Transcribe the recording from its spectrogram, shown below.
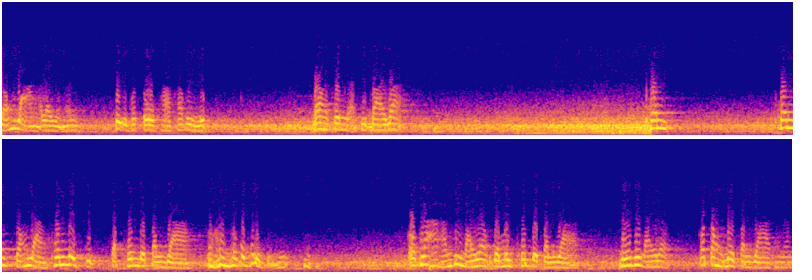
สองอย่างอะไรอย่างนั้นที่อุปโตภาควิมุตติบางคนอธิบายว่าพ้น พ้นสองอย่างพ้นด้วยจิตกับพ้นด้วยปัญญาเขาก็พูดอย่างนี้ ก็พระอาหารที่ไหนแล้วจะไม่พ้นด้วยปัญญามีที่ไหนแล้วก็ต้องด้วยปัญญาทั้งนั้น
